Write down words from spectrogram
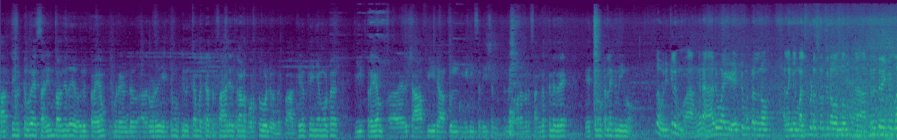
പാർട്ടി വിട്ടുപോയ സരിൻ പറഞ്ഞത് ഒരു ത്രയം ഇവിടെ ഉണ്ട് അതിനോട് ഏറ്റുമുട്ടി നിൽക്കാൻ പറ്റാത്ത സാഹചര്യത്തിലാണ് പുറത്തു കൊണ്ടുവന്നത് വന്നത് ഇപ്പൊ അഖിലൊക്കെ ഇനി അങ്ങോട്ട് ഈ ത്രയം അതായത് ഷാഫി രാഹുൽ വി. ഡി. സതീശൻ എന്നൊക്കെ പറയുന്ന ഒരു സംഘത്തിനെതിരെ ഏറ്റുമുട്ടലിലേക്ക് നീങ്ങുമോ? അല്ല ഒരിക്കലും അങ്ങനെ ആരുമായി ഏറ്റുമുട്ടലിനോ അല്ലെങ്കിൽ മൽപ്പിടുത്തത്തിനോ ഒന്നും അത്തരത്തിലേക്കുള്ള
